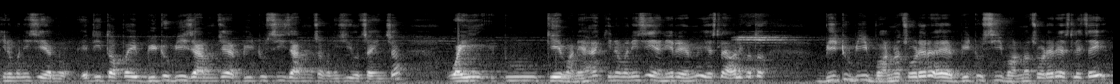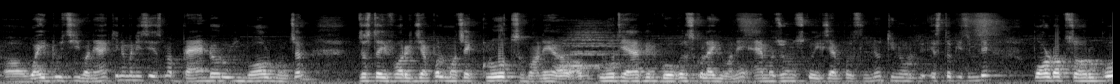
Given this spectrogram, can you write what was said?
किनभने चाहिँ हेर्नु यदि तपाईँ बी टु बी जानुहुन्छ या बी टु सी जानुहुन्छ भने चाहिँ यो चाहिन्छ वाइ टु के भने किनभने चाहिँ यहाँनिर हेर्नु यसलाई अलिकति बी बी भन्न छोडेर ए बी भन्न छोडेर यसले चाहिँ वाइ टु सी भने किनभने चाहिँ यसमा ब्रान्डहरू इन्भल्भ हुन्छन्। जस्तै फर इक्जाम्पल म चाहिँ क्लोथ्स भने अब क्लोथ या फिर गोगल्सको लागि भने एमाजोन्सको इक्जाम्पल्स लिनु तिनीहरू यस्तो किसिमले प्रडक्ट्सहरूको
